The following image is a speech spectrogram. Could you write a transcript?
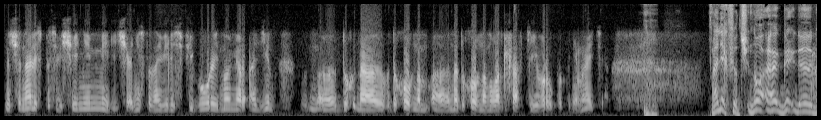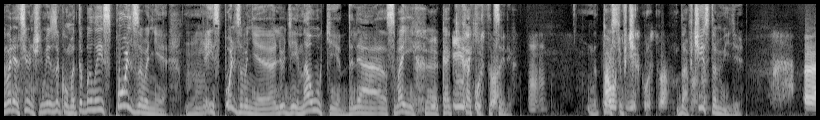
начинались с посвящением Медичи. Они становились фигурой номер один в, духовном, на духовном ландшафте Европы, понимаете? Олег Федорович, но э, говорят сегодняшним языком, это было использование, использование людей науки для своих э, как, каких-то целей. Угу. То Науки есть в, искусство. Да, в угу. чистом виде. Э,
